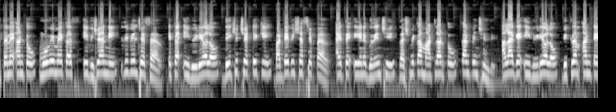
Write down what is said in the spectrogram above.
ఇతనే అంటూ మూవీ మేకర్స్ ఈ విషయాన్ని రివీల్ చేశారు. ఇక ఈ వీడియోలో దీక్షిత్ శెట్టికి బర్త్డే విషెస్ చెప్పారు. అయితే ఈయన గురించి రష్మిక మాట్లాడుతూ కనిపించింది. అలాగే ఈ వీడియోలో విక్రమ్ అంటే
